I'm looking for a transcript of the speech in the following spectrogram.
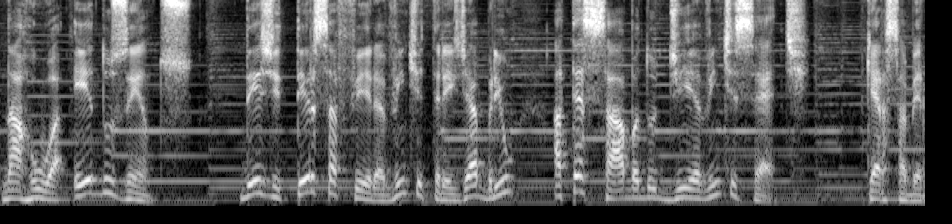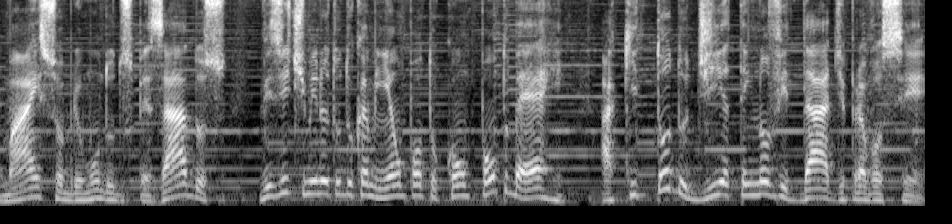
na rua E200, desde terça-feira, 23 de abril, até sábado, dia 27. Quer saber mais sobre o mundo dos pesados? Visite minutodocaminhão.com.br. Aqui todo dia tem novidade para você.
